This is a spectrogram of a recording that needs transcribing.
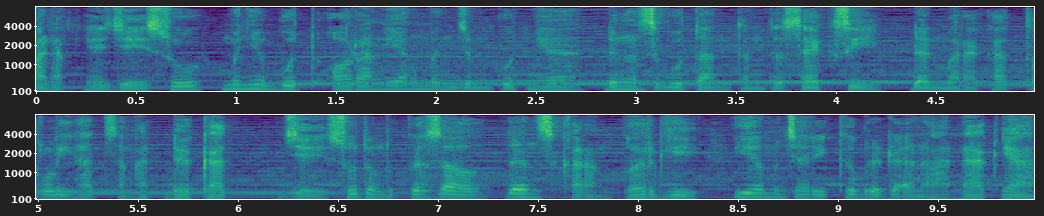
Anaknya Jesu menyebut orang yang menjemputnya dengan sebutan tante seksi dan mereka terlihat sangat dekat. Jesu tentu kesal dan sekarang pergi. Ia mencari keberadaan anaknya,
